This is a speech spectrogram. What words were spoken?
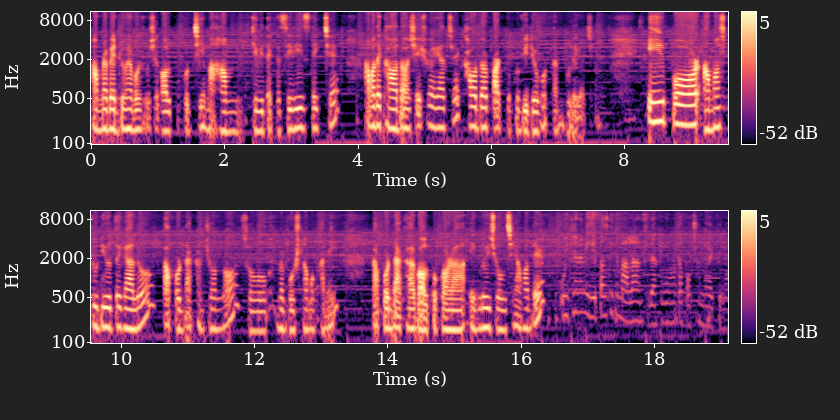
আমরা বেডরুমে বসে, বসে গল্প করছি। মাহাম টিভিতে একটা সিরিজ দেখছে। আমাদের খাওয়া-দাওয়া শেষ হয়ে গেছে। খাওয়া-দাওয়ার পার্টটুকু ভিডিও করতে আমি ভুলে গেছি। এরপর আমার স্টুডিওতে গেল কাপড় দেখার জন্য। সো আমরা বসলাম ওখানেই। কাপড় দেখা, গল্প করা এগুলোই চলছে আমাদের। ওইখানে আমি নেপাল থেকে মালা আনছি। দেখো কোনটা পছন্দ হয় কিনা?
